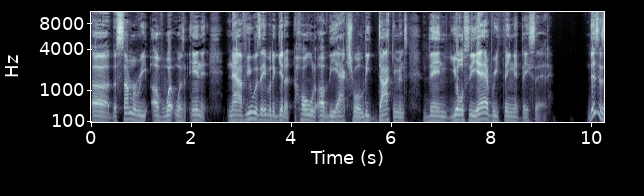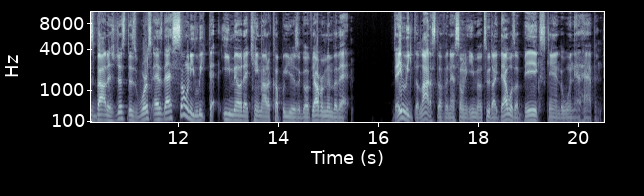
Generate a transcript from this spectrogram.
uh, the summary of what was in it. Now, if you was able to get a hold of the actual leaked documents, then you'll see everything that they said. This is about as just as worse as that Sony leaked the email that came out a couple years ago. If y'all remember that, they leaked a lot of stuff in that Sony email too. Like that was a big scandal when that happened.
